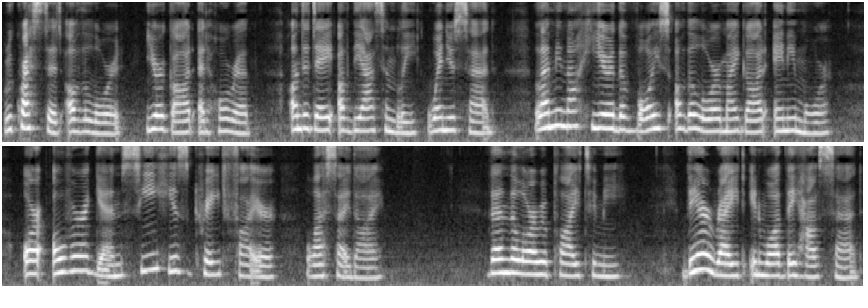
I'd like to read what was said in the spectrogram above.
requested of the Lord your God at Horeb on the day of the assembly when you said, Let me not hear the voice of the Lord my God any more, or over again see his great fire, lest I die. Then the Lord replied to me, They are right in what they have said.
